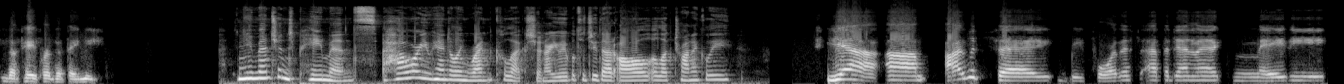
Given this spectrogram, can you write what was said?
the paper that they need. You mentioned payments. How are you handling rent collection? Are you able to do that all electronically? Yeah, um, I would say before this epidemic, maybe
